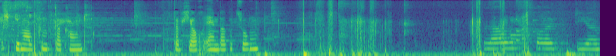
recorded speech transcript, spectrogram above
Ich gehe mal auf 5. Account. Da habe ich ja auch Amber gezogen. Blau folgt dir.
